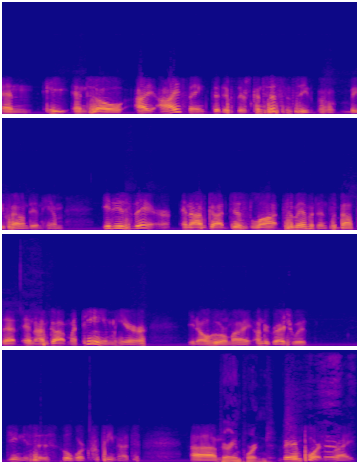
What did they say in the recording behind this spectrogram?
And he and so I I think that if there's consistency to be found in him, it is there. And I've got just lots of evidence about that. And I've got my team here, you know, who are my undergraduate geniuses who work for peanuts. Um, very important. Very important, right?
